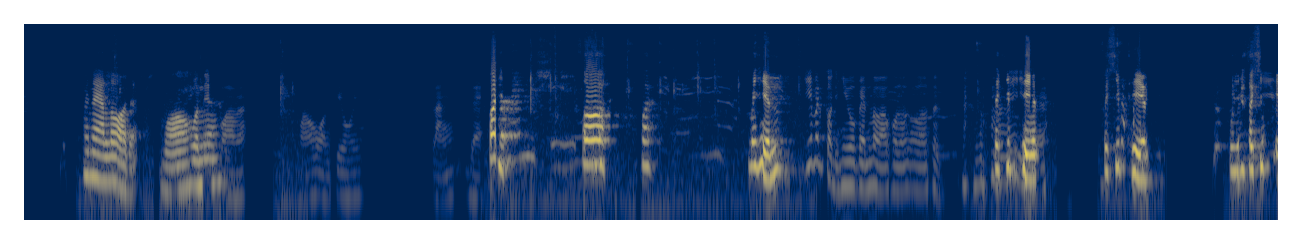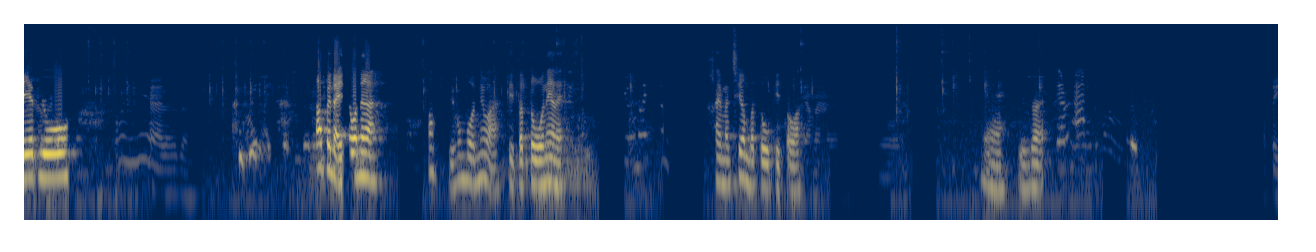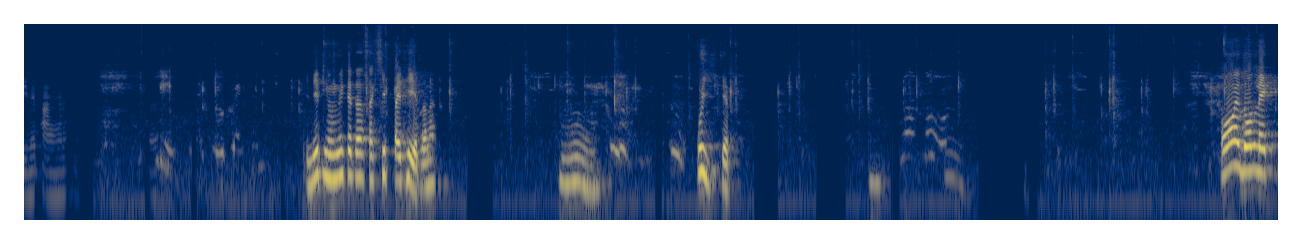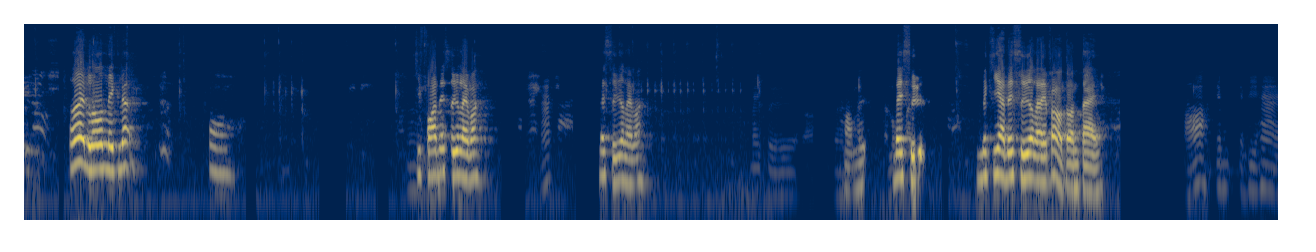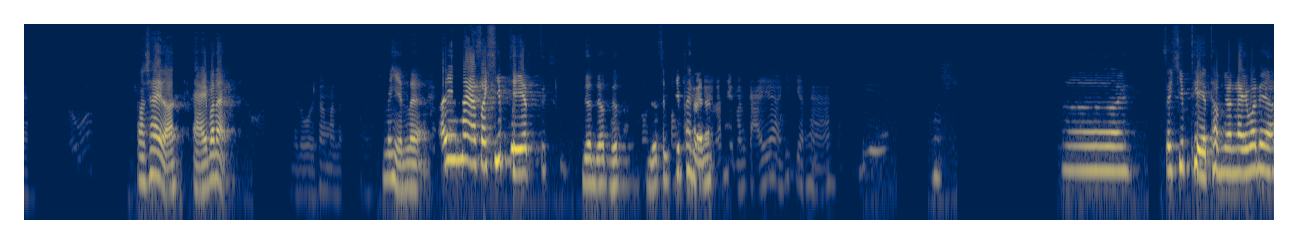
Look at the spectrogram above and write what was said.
ไม่น่ารอดอะหมอคนเนี้ยหมอละหมอห่วงคิว หลังแบกเฮ้ยเออเฮ้ยไม่เห็นยี่มันกดฮิวเป็นเปล่าวะคนรู้สึกสคริปต์เทปสคริปต์เทปกูยังสคริปต์เทปอยู่โอ้ยเหี้ยเลยแบบเอาไปไหนตัวเนื้อะเอ้าอยู่ข้างบนนี่หว่าปิดประตูเนี่ยเลย ใครมันเชื่อมประตูผิดตัวเหี้ยมากเลยฮิวนี่ไงยิงด้วยตีไม่พังนะ อีกนิดนึงนี่ก็จะสคริปต์ไปเทปแล้วนะ อืมอุ้ยเจ็บ โอ้ยโดนเหล็ก เอ้ยโดนเหล็กแล้ว โอ้จีฟอสได้ซื้ออะไรปะฮะได้ซื้ออะไรปะไม่ซื้อเหรออ๋อไม่ได้ซื้อ เมื่อกี้อะได้ซื้ออะไรเปล่าตอนตาย อ๋อ M MP5 ไง เอาใช่เหรอ หายปะน่ะ ไม่รู้เลยช่างมันอะไม่เห็นเลยเอ้ยหน้าสคริปต์เทปเดี๋ยวเดี๋ยวเดี๋ยวเดี๋ยวสคริปต์ให้หน่อยนะแล้วเห็นมันไกลอะขี้เกียจหาเอ้ยสคริปต์เทปทำยังไงวะเนี่ย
